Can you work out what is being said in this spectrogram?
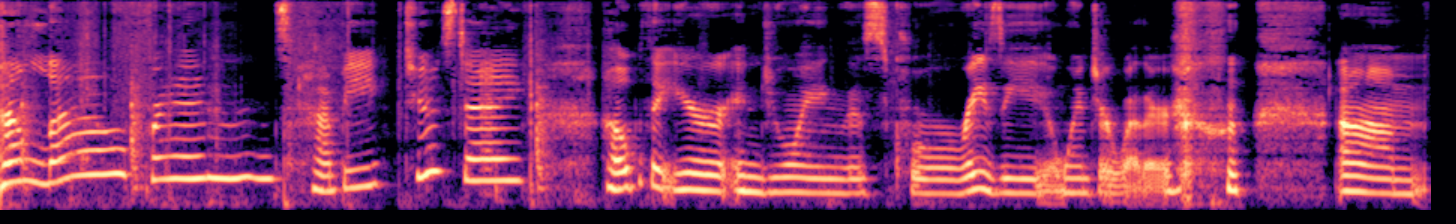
Hello, friends. Happy Tuesday. Hope that you're enjoying this crazy winter weather. um,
